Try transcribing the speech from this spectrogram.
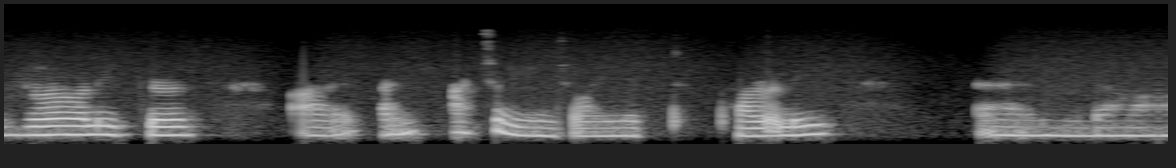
really good. I, I'm actually enjoying it thoroughly, and uh,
